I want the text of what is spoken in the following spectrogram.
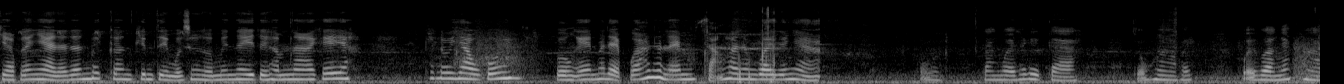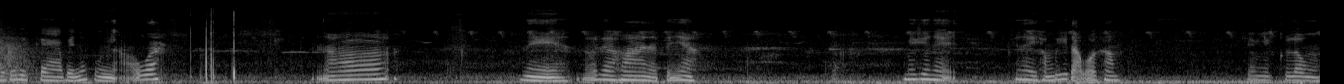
chào cả nhà đã đến với kênh Kim Tiền Bộ Sân Thượng Mini. Thì hôm nay cái cái lối dâu của vườn em nó đẹp quá nên em sẵn lên em quay cả nhà. Ui, đang quay thấy cây cà chỗ hoa phải. Quay qua ngắt hoa cái cây cà vì nó còn nhỏ quá. Nó nè nó ra hoa nè cả nhà. Mấy cái này cái này không biết đậu hay không. Trong nhật lùng.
